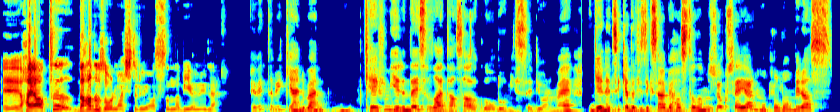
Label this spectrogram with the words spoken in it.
e, hayatı daha da zorlaştırıyor aslında bir yönüyle. Evet tabii ki yani ben keyfim yerindeyse zaten sağlıklı olduğumu hissediyorum ve genetik ya da fiziksel bir hastalığımız yoksa eğer mutluluğum biraz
